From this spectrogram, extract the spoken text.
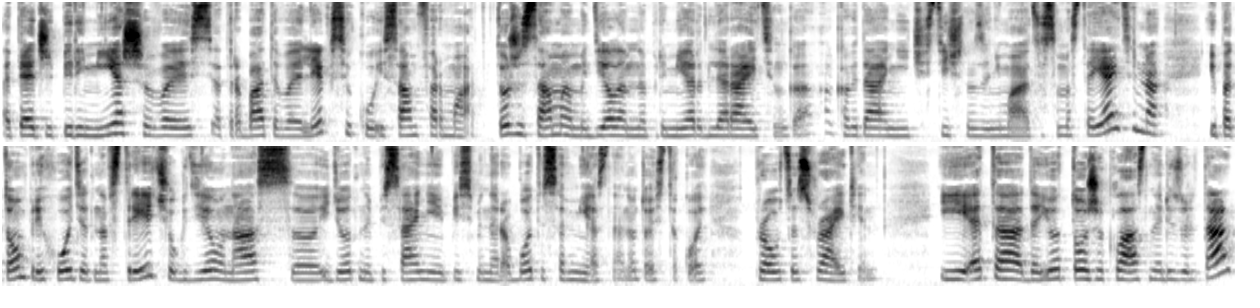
опять же, перемешиваясь, отрабатывая лексику и сам формат. То же самое мы делаем, например, для райтинга, когда они частично занимаются самостоятельно и потом приходят на встречу, где у нас э, идет написание письменной работы совместно, ну, то есть такой process writing. И это дает тоже классный результат,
